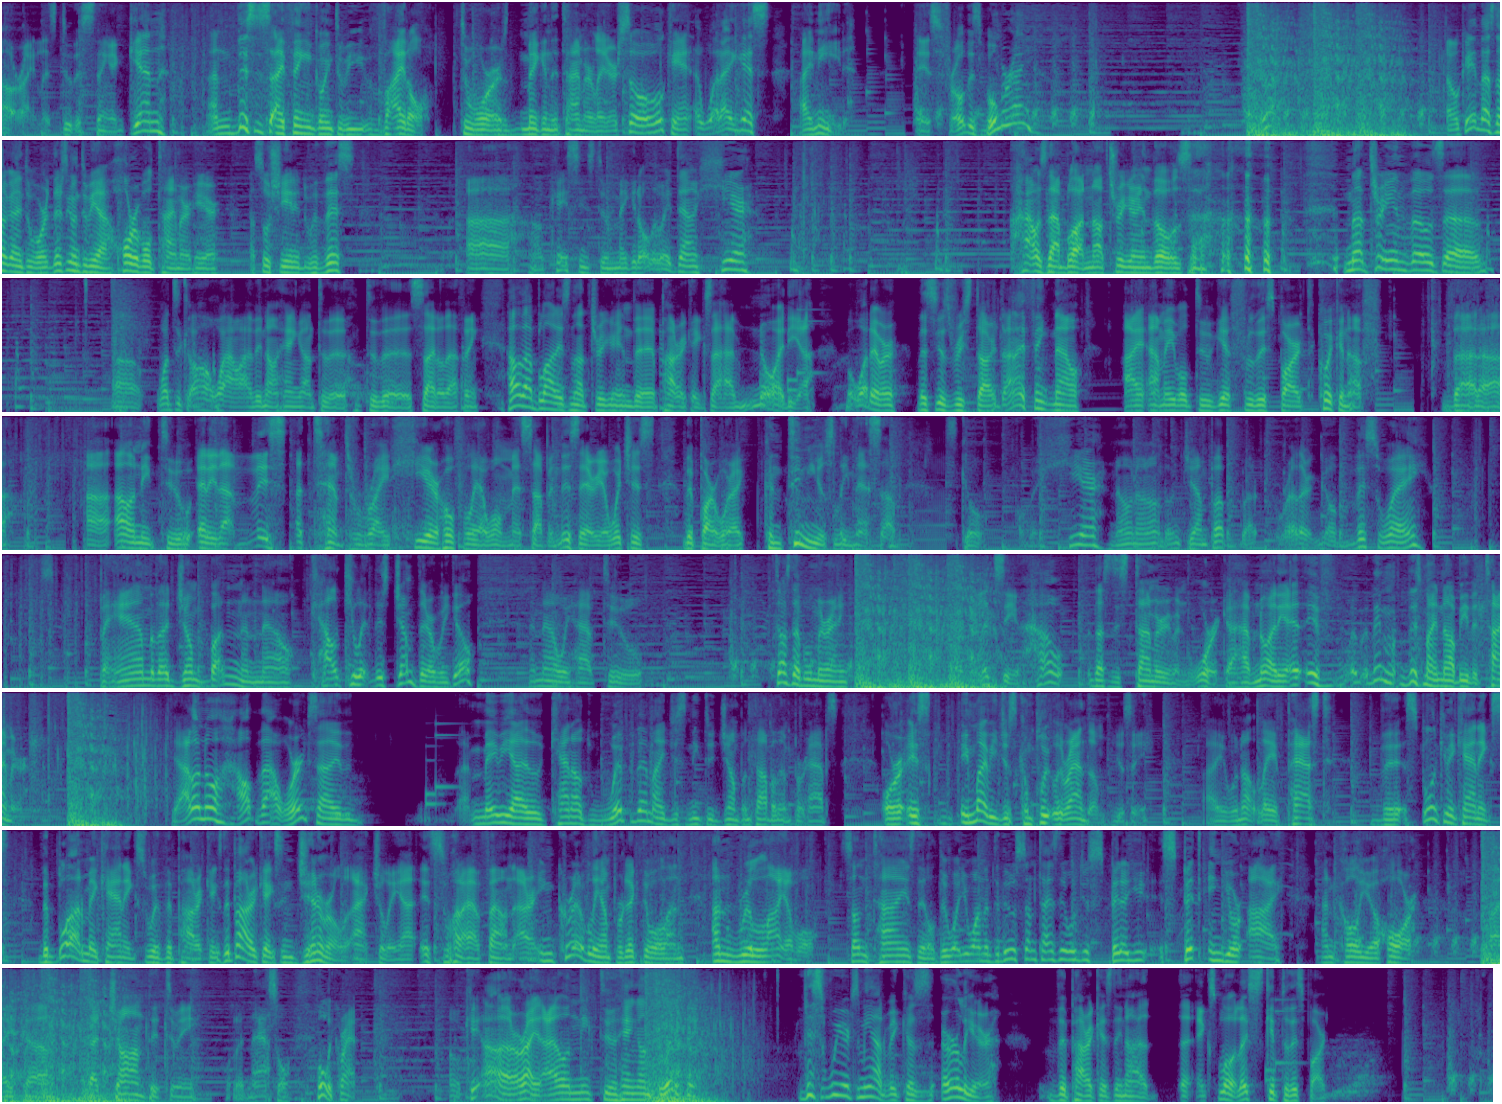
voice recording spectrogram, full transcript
Alright, let's do this thing again. And this is, I think, going to be vital towards making the timer later. So, okay, what I guess I need is throw this boomerang? Okay, that's not going to work. There's going to be a horrible timer here associated with this. Uh, okay, seems to make it all the way down here. How is that blood not triggering those? Uh, not triggering those uh, uh, what's it called? Oh wow, I did not hang on to the to the side of that thing. How that blood is not triggering the powder kegs, I have no idea. But whatever, let's just restart. And I think now I am able to get through this part quick enough that uh, uh, I don't need to edit out this attempt right here. Hopefully I won't mess up in this area, which is the part where I continuously mess up. Let's go over here. No, no, no, don't jump up, but rather go this way spam the jump button and now calculate this jump. There we go. And now we have to toss the boomerang. Okay, let's see. How does this timer even work? I have no idea. If this might not be the timer. Yeah, I don't know how that works. I maybe I cannot whip them. I just need to jump on top of them, perhaps, or it's it might be just completely random. You see, I will not lay past the Spelunky mechanics the blood mechanics with the powder kegs, the powder kegs in general, actually, uh, it's what I have found, are incredibly unpredictable and unreliable. Sometimes they'll do what you want them to do, sometimes they will just spit, you, spit in your eye and call you a whore. Like uh, that John did to me. What an asshole. Holy crap. Okay, alright, I don't need to hang on to anything. This weirds me out because earlier the cakes did not uh, explode. Let's skip to this part.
